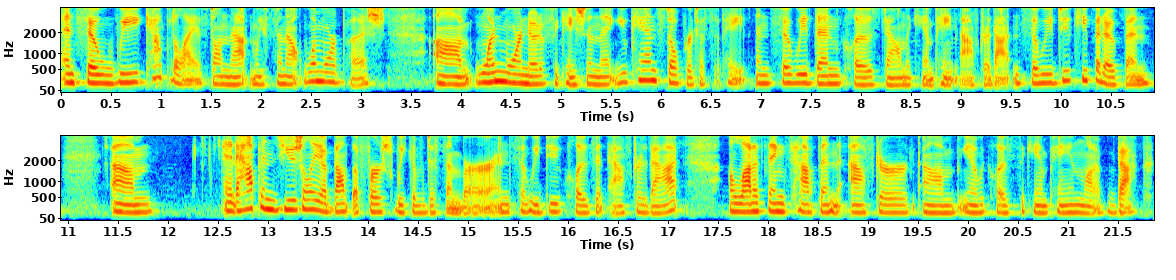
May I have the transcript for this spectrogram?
and so we capitalized on that, and we sent out one more push. Um, one more notification that you can still participate. And so we then closed down the campaign after that. And so we do keep it open. Um, it happens usually about the first week of December, and so we do close it after that. A lot of things happen after um, you know we close the campaign. A lot of back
